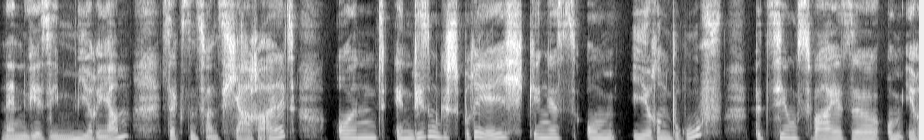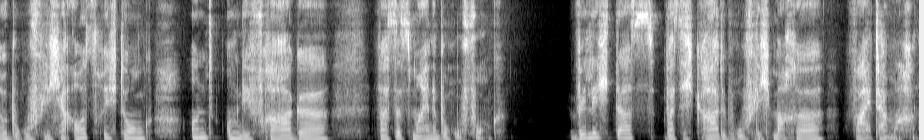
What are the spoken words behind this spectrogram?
nennen wir sie Miriam, 26 Jahre alt, und in diesem Gespräch ging es um ihren Beruf beziehungsweise um ihre berufliche Ausrichtung und um die Frage, was ist meine Berufung? Will ich das, was ich gerade beruflich mache, weitermachen?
